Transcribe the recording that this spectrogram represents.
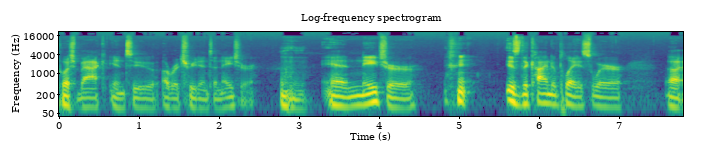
push back into a retreat into nature. Mm-hmm. And nature is the kind of place where uh,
